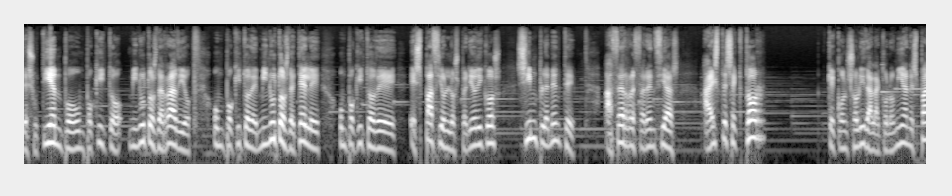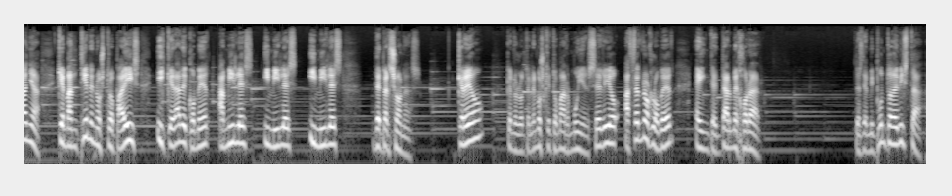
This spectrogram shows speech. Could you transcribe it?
de su tiempo, un poquito minutos de radio, un poquito de minutos de tele, un poquito de espacio en los periódicos, simplemente hacer referencias a este sector que consolida la economía en España, que mantiene nuestro país y que da de comer a miles y miles y miles de personas. Creo que nos lo tenemos que tomar muy en serio, hacérnoslo ver e intentar mejorar. Desde mi punto de vista,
